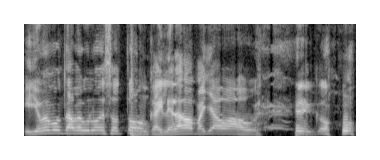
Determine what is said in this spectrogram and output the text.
Y yo me montaba en uno de esos tonkas y le daba para allá abajo. como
